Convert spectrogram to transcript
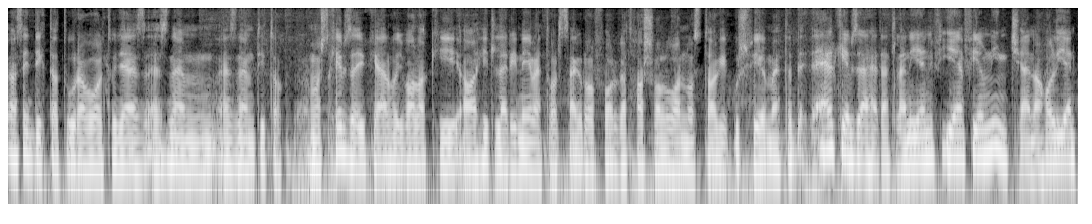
az egy diktatúra volt, ugye ez, ez, nem, ez nem titok. Most képzeljük el, hogy valaki a hitleri Németországról forgat hasonlóan nosztalgikus filmet. Elképzelhetetlen, ilyen, ilyen film nincsen, ahol ilyen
